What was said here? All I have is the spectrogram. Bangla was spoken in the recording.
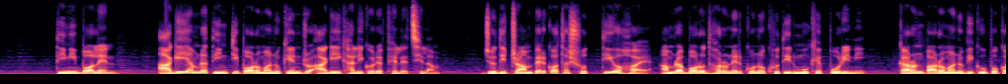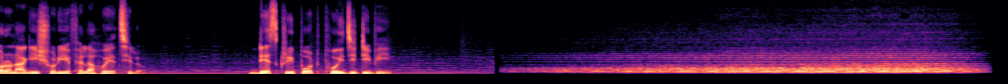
তিনি বলেন, আগেই আমরা তিনটি পরমাণু কেন্দ্র আগেই খালি করে ফেলেছিলাম। যদি ট্রাম্পের কথা সত্যিও হয়, আমরা বড় ধরনের কোনো ক্ষতির মুখে পড়িনি, কারণ পারমাণবিক উপকরণ আগেই সরিয়ে ফেলা হয়েছিল। Desk report Faizi TV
